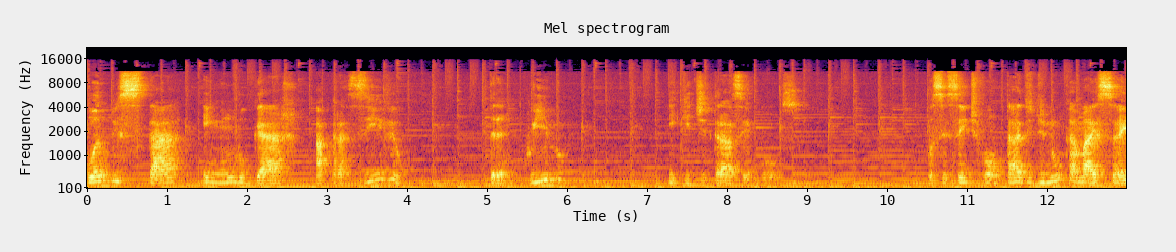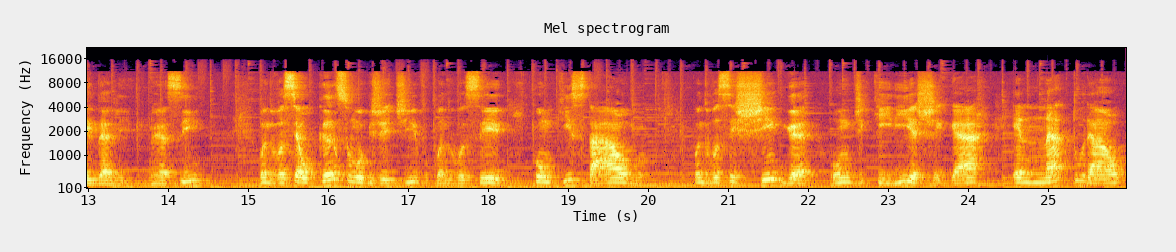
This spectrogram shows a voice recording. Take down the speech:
quando está em um lugar aprazível, tranquilo e que te traz repouso. Você sente vontade de nunca mais sair dali, não é assim? Quando você alcança um objetivo, quando você conquista algo, quando você chega onde queria chegar, é natural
